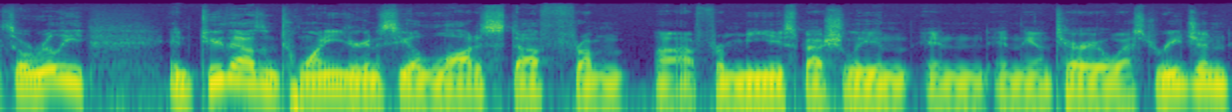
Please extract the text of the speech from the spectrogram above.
So really, in 2020, you're going to see a lot of stuff from uh, from me, especially in, in in the Ontario West region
